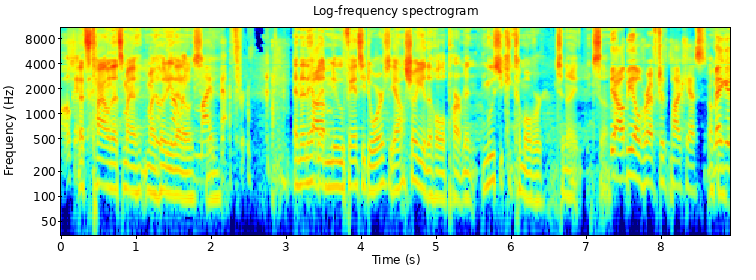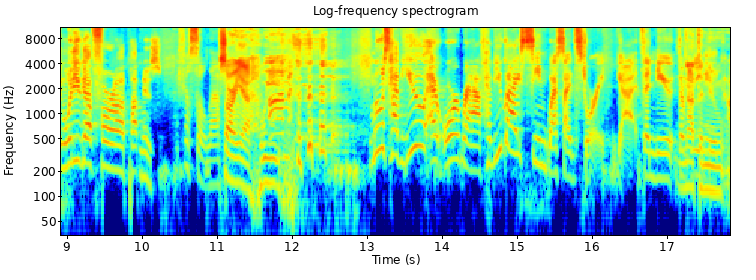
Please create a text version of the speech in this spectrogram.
tile. Okay. That's good. tile, and that's my my So it's hoodie not that I like was. my yeah. bathroom. And then they have Um, that new fancy doors. Yeah, I'll show you the whole apartment. Moose, you can come over tonight. So Yeah, I'll be over after the podcast. Megan, what do you got for uh, pop news? I feel so left. sorry. Yeah, we. Um, Moose, have you or Raph, have you guys seen West Side Story? Yeah, the new, the Not the new- remake, no,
